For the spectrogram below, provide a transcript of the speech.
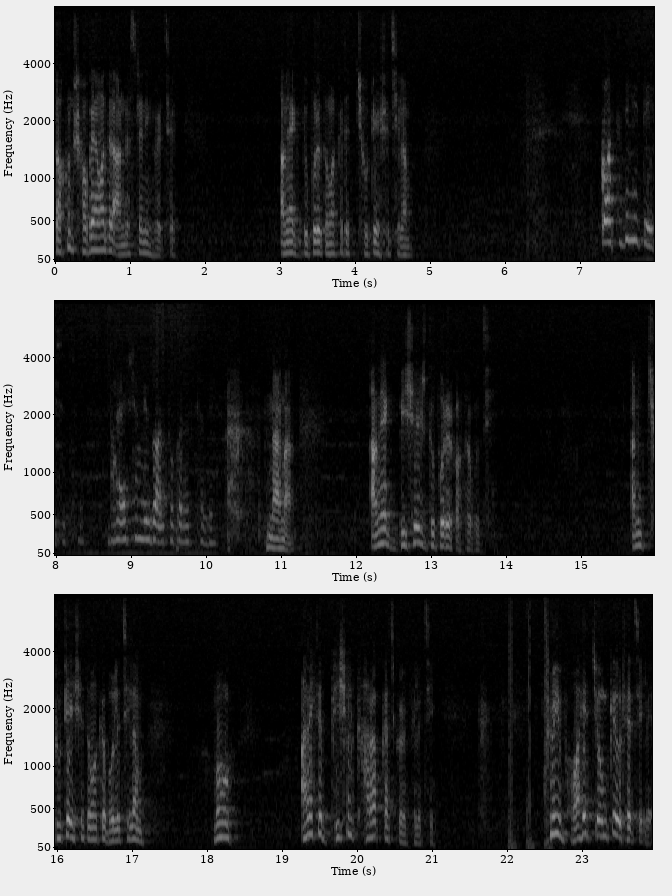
তখন সবে আমাদের আন্ডারস্ট্যান্ডিং হয়েছে। আমি এক দুপুরে তোমার কাছে ছুটে এসেছিলাম। কতদিনই তো এসেছ? ভাইয়ের সঙ্গে গল্প করার ছলে। না না আমি এক বিশেষ দুপুরের কথা বলছি। আমি ছুটে এসে তোমাকে বলেছিলাম, মৌ, আমি একটা ভীষণ খারাপ কাজ করে ফেলেছি। তুমি ভয়ে চমকে উঠেছিলে।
